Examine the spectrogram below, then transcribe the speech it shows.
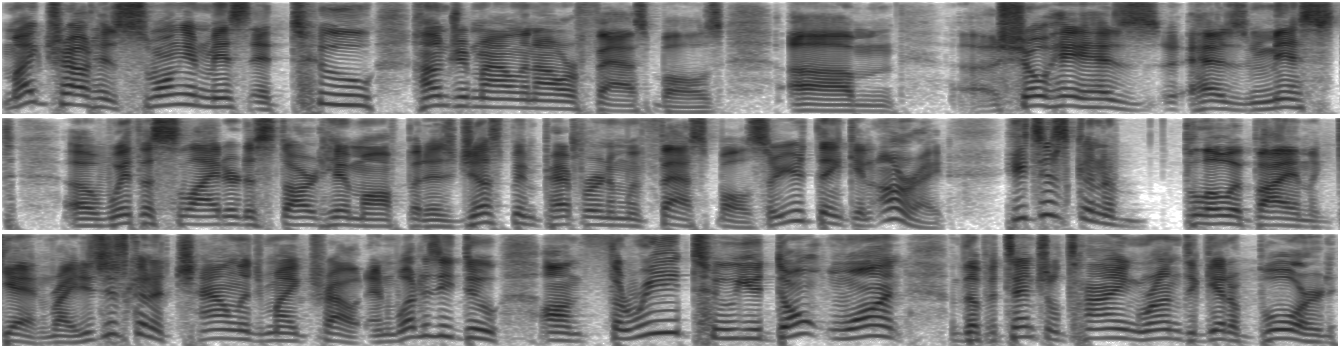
Mike Trout has swung and missed at 200 mile an hour fastballs. Um, uh, Shohei has has missed uh, with a slider to start him off, but has just been peppering him with fastballs. So you're thinking, all right, he's just gonna blow it by him again, right? He's just gonna challenge Mike Trout. And what does he do on three two? You don't want the potential tying run to get aboard.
